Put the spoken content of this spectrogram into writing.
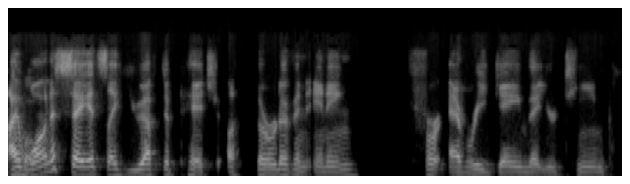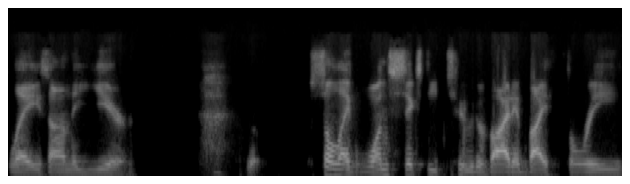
I want to say it's like you have to pitch a third of an inning for every game that your team plays on the year. So like 162 divided by 3.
